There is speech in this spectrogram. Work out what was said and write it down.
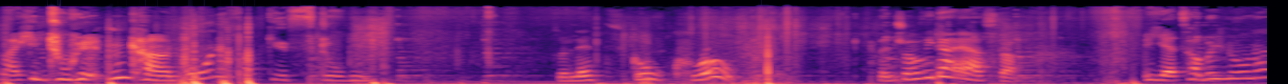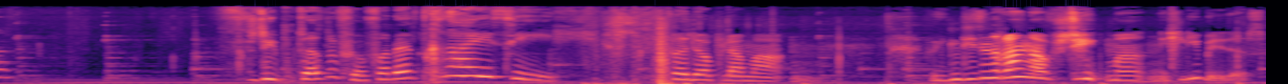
Weil ich ihn two-hitten kann, ohne Vergiftung. So, let's go, Crow. Ich bin schon wieder Erster. Jetzt habe ich nur noch 7530 Verdopplermarken. Wegen diesen Rangaufstiegmarken. Ich liebe das.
